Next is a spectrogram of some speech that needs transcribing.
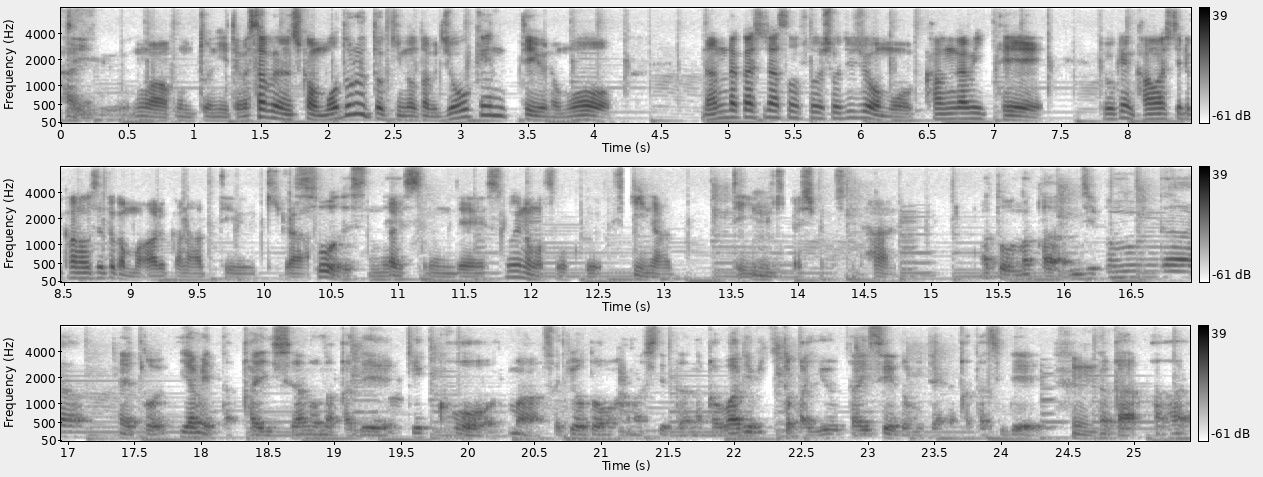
っていうのは本当にいいと思います。多分しかも戻る時の多分条件っていうのも何らかしらそのそういう諸事情も鑑みて条件緩和してる可能性とかもあるかなっていう気がそうですねたり。するんで、そういうのもすごくいいなっていう気がしますね。はい。あと、なんか自分が、えっと辞めた会社の中で、結構、まあ、先ほど話してたなんか割引とか優待制度みたいな形で、うんなんか、あ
